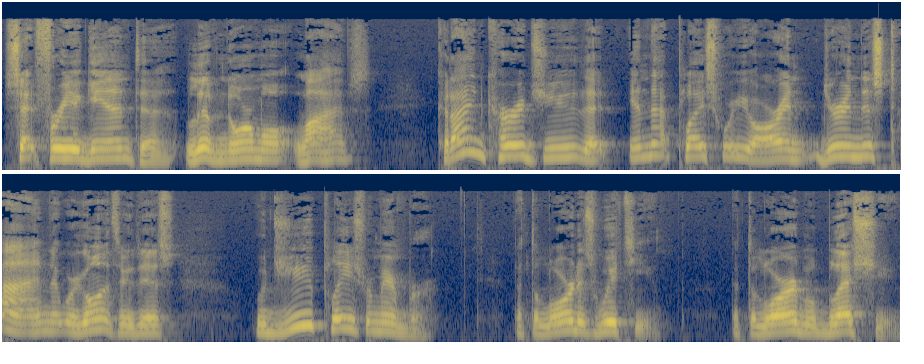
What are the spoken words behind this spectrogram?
set free again to live normal lives, could I encourage you that in that place where you are and during this time that we're going through this, would you please remember that the Lord is with you, that the Lord will bless you,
